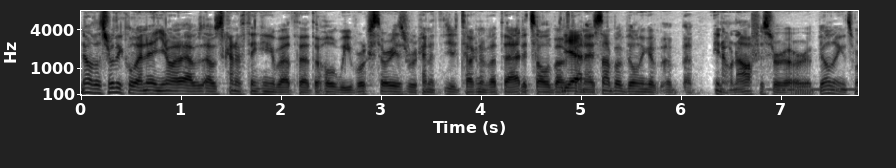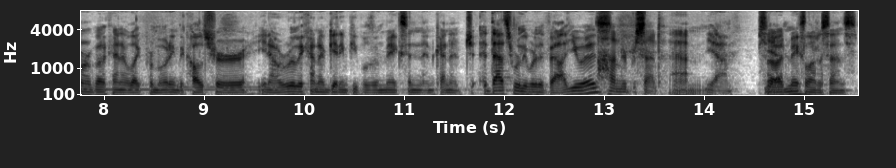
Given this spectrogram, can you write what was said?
No, that's really cool. And uh, you know, I was, I was kind of thinking about the, the whole WeWork story as we're kind of you're talking about that. It's all about Yeah. kind of it's not about building a, a, a you know an office or, or a building. It's more about kind of like promoting the culture. You know, really kind of getting people to mix and, and kind of that's really where the value is. 100%. Um, yeah. So Yeah. it makes a lot of sense.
